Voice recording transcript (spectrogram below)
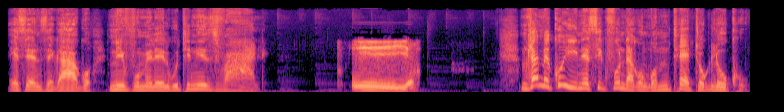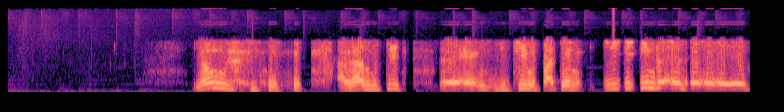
esenzekako nivumeleli ukuthi nizivale? Iye. Mhlambe kuyini esikufundako ngomthetho kulokhu? Yong akazi ukuthi eh, ngithini but then i- i- into e- e- e-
